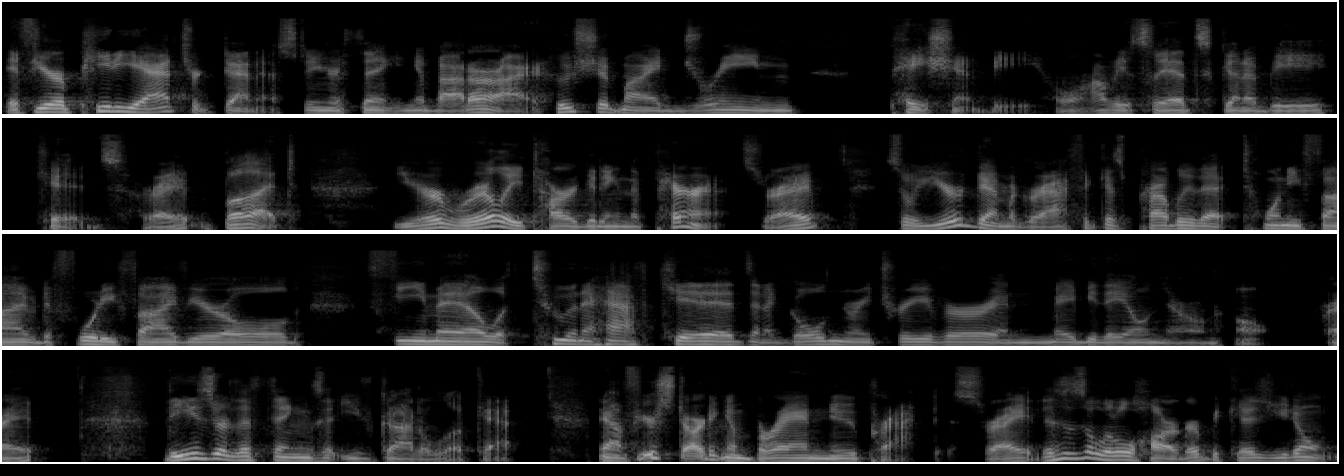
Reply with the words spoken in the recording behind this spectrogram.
If you're a pediatric dentist and you're thinking about all right who should my dream patient be? Well obviously that's going to be kids right? But you're really targeting the parents right? So your demographic is probably that 25 to 45 year old female with two and a half kids and a golden retriever and maybe they own their own home right? These are the things that you've got to look at. Now, if you're starting a brand new practice, right, this is a little harder because you don't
